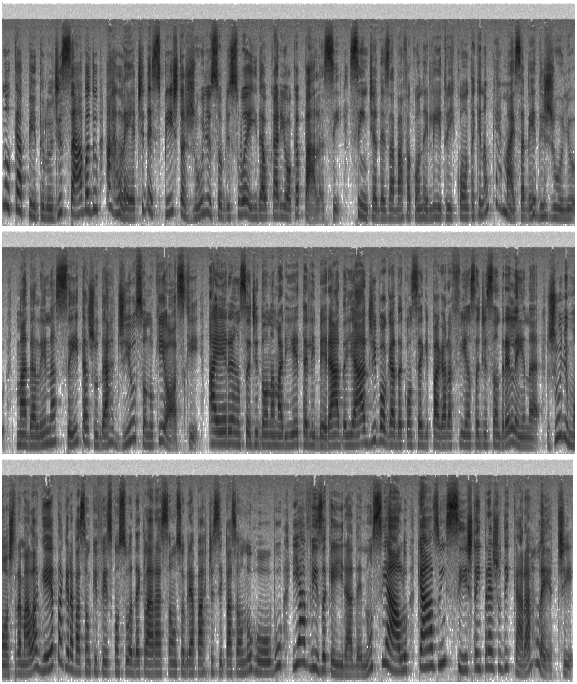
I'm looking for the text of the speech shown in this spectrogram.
No capítulo de sábado, Arlete despista Júlio sobre sua ida ao Carioca Palace. Cíntia desabafa com Nelito e conta que não quer mais saber de Júlio. Madalena aceita ajudar Dilson no quiosque. A herança de Dona Marieta é liberada e a advogada consegue pagar a fiança de Sandra Helena. Júlio mostra a Malagueta a gravação que fez com sua declaração informação sobre a participação no roubo e avisa que irá denunciá-lo caso insista em prejudicar Arlete.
